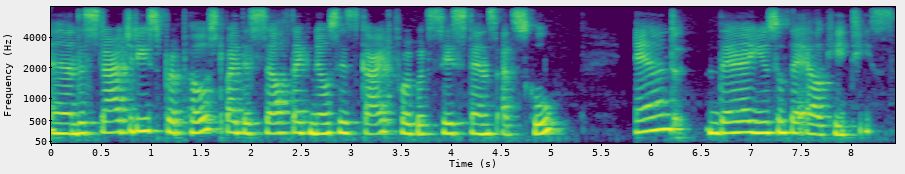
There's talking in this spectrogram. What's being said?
and the strategies proposed by the Self-Diagnosis Guide for Coexistence at School and the use of the LKTs.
